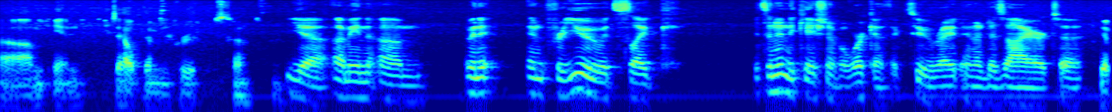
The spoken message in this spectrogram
um, in to help them improve. So yeah, I mean, um, I mean, it, and for you, it's like it's an indication of a work ethic too, right? And a desire to yep.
